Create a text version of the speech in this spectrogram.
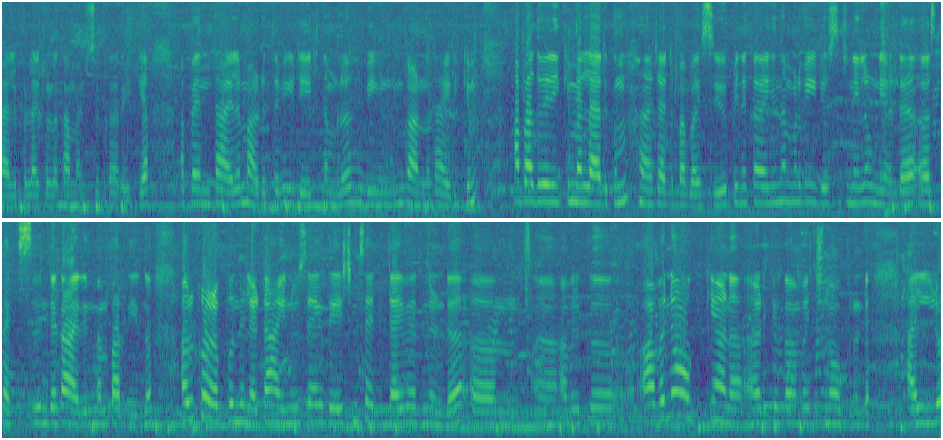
വാല്യബിൾ ആയിട്ടുള്ള കമൻസൊക്കെ അറിയിക്കുക. അപ്പോൾ എന്തായാലും അടുത്ത വീഡിയോയിൽ നമ്മൾ വീണ്ടും കാണുന്നതായിരിക്കും. അപ്പോൾ അതുവരേക്കും എല്ലാവർക്കും ചാറ്റ് ബൈ സി യു. പിന്നെ കഴിഞ്ഞ് നമ്മൾ വീഡിയോസ് വെച്ചിട്ടുണ്ടെങ്കിൽ ഉണ്ണിയുടെ സ്പെക്സിന്റെ കാര്യം ഞാൻ പറഞ്ഞിരുന്നു. അവർക്ക് കുഴപ്പമൊന്നുമില്ല കേട്ടോ ഐനൂസ് ഏകദേശം സെറ്റായി വരുന്നുണ്ട്. അവർക്ക് അവന് ഓക്കെയാണ് ഇടയ്ക്കൊക്കെ അവൻ വെച്ച് നോക്കുന്നുണ്ട്. അല്ലു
